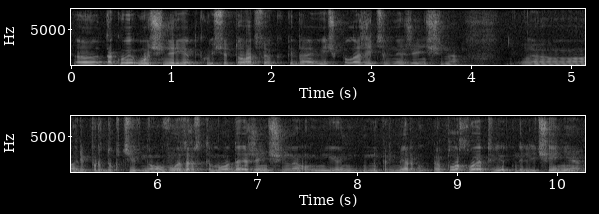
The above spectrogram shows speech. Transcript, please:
такую очень редкую ситуацию, когда ВИЧ-положительная женщина репродуктивного возраста, молодая женщина, у нее, например, плохой ответ на лечение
